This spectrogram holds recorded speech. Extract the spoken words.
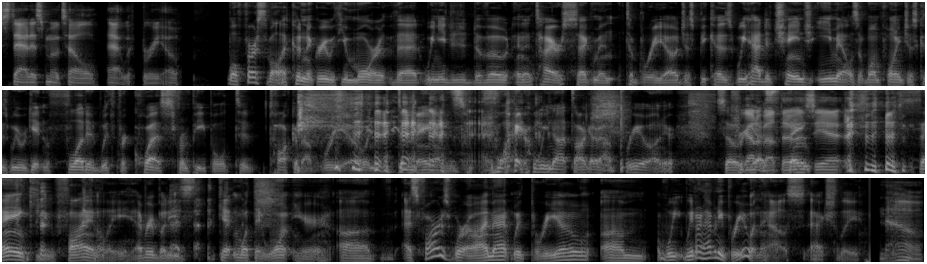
status Motyl at with Brio? Well, first of all, I couldn't agree with you more that we needed to devote an entire segment to Brio just because we had to change emails at one point just because we were getting flooded with requests from people to talk about Brio and demands. Why are we not talking about Brio on here? So Forgot yes, about those, thank- yeah. Thank you. Finally, everybody's getting what they want here. Uh, as far as where I'm at with Brio, um, we we don't have any Brio in the house actually. no,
